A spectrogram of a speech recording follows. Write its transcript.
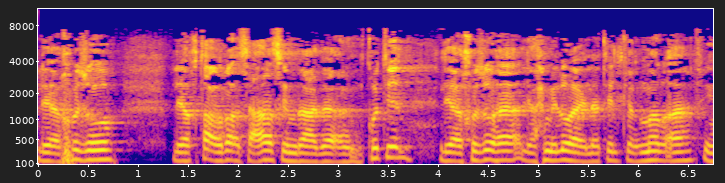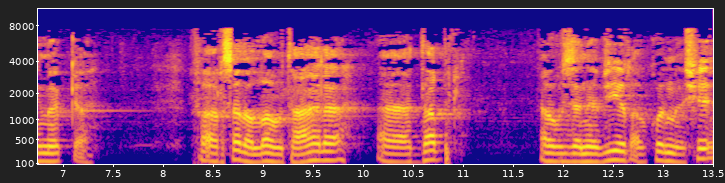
ليأخذوا ليقطعوا رأس عاصم بعد أن قتل ليأخذوها ليحملوها إلى تلك المرأة في مكة. فأرسل الله تعالى الدبر أو الزنابير أو كل ما شئ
